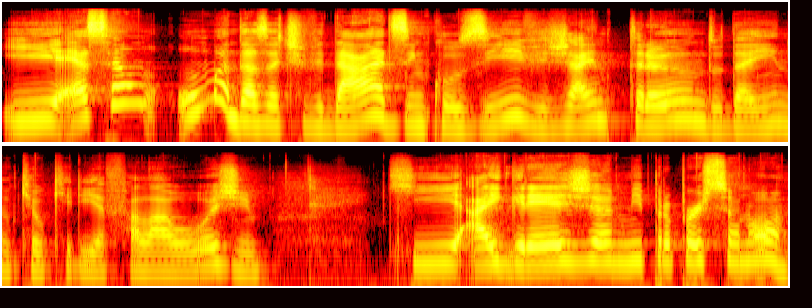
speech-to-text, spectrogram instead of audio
E essa é uma das atividades, inclusive, já entrando daí no que eu queria falar hoje, que a igreja me proporcionou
